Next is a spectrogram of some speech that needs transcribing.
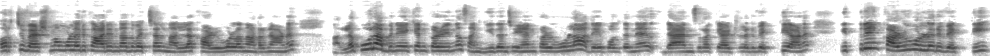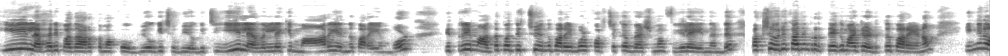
കുറച്ച് വിഷമമുള്ള ഒരു കാര്യം എന്താന്ന് വെച്ചാൽ നല്ല കഴിവുള്ള നടനാണ്. നല്ല പോലെ അഭിനയിക്കാൻ കഴിയുന്ന സംഗീതം ചെയ്യാൻ കഴിവുള്ള അതേപോലെ തന്നെ ഡാൻസർ ഒക്കെ ആയിട്ടുള്ള ഒരു വ്യക്തിയാണ്. ഇത്രയും കഴിവുള്ള ഒരു വ്യക്തി ഈ ലഹരി പദാർത്ഥമൊക്കെ ഉപയോഗിച്ച് ഉപയോഗിച്ച് ഈ ലെവലിലേക്ക് മാറി എന്ന് പറയുമ്പോൾ ഇത്രയും അധപതിച്ചു എന്ന് പറയുമ്പോൾ കുറച്ചൊക്കെ വിഷമം ഫീൽ ചെയ്യുന്നുണ്ട്. പക്ഷെ ഒരു കാര്യം പ്രത്യേകമായിട്ട് എടുത്തു പറയണം. ഇങ്ങനെ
